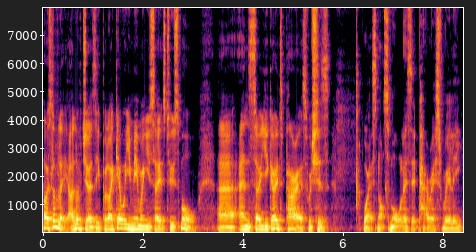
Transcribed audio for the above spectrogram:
Oh, it's lovely. I love Jersey, but I get what you mean when you say it's too small. Uh, and so you go to Paris, which is well, it's not small, is it? Paris, really.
